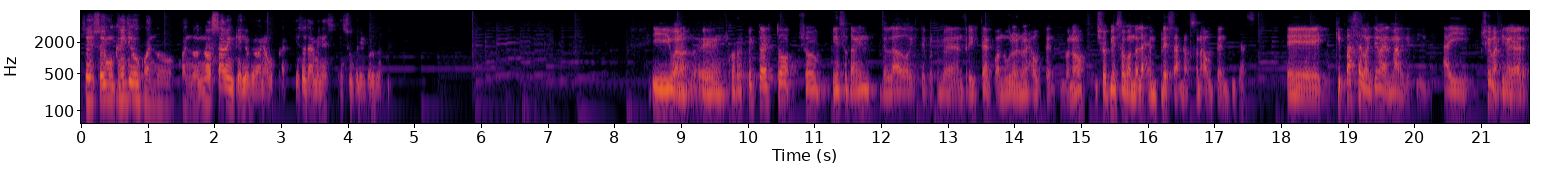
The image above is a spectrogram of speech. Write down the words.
soy, soy muy crítico cuando, cuando no saben qué es lo que van a buscar. Y eso también es súper importante. Y bueno, eh, con respecto a esto, yo pienso también del lado, viste, por ejemplo, de la entrevista, cuando uno no es auténtico, ¿no? Yo pienso cuando las empresas no son auténticas. Eh, ¿Qué pasa con el tema del marketing? Hay, yo imagino que hay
